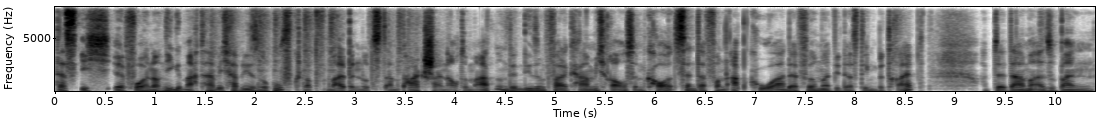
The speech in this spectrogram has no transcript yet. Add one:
das ich äh, vorher noch nie gemacht habe. Ich habe diesen Rufknopf mal benutzt am Parkscheinautomaten und in diesem Fall kam ich raus im Callcenter von Abcoa, der Firma, die das Ding betreibt. Hab der Dame also mein,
